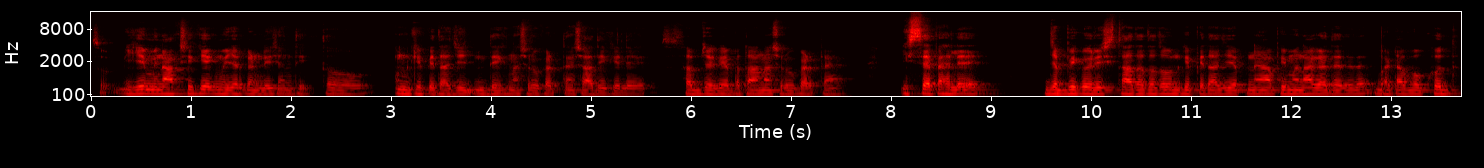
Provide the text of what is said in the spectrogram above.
सो so, ये मीनाक्षी की एक मेजर कंडीशन थी। तो उनके पिताजी देखना शुरू करते हैं शादी के लिए सब जगह बताना शुरू करते हैं। इससे पहले जब भी कोई रिश्ता आता था था तो उनके पिताजी अपने आप ही मना कर देते थे बट अब वो खुद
